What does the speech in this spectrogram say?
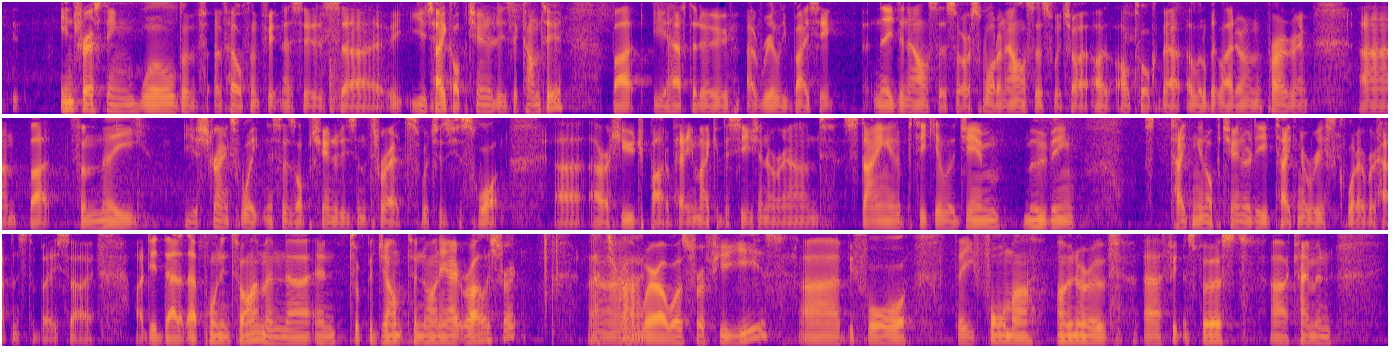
interesting world of, of health and fitness is uh, you take opportunities that come to you, but you have to do a really basic needs analysis or a SWOT analysis, which I, I, I'll talk about a little bit later on in the program. Um, but for me, your strengths, weaknesses, opportunities, and threats, which is your SWOT, uh, are a huge part of how you make a decision around staying in a particular gym, moving, taking an opportunity, taking a risk, whatever it happens to be. So I did that at that point in time and, uh, and took the jump to 98 Riley Street. That's uh, right. Where I was for a few years uh, before the former owner of uh, Fitness First uh, came and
